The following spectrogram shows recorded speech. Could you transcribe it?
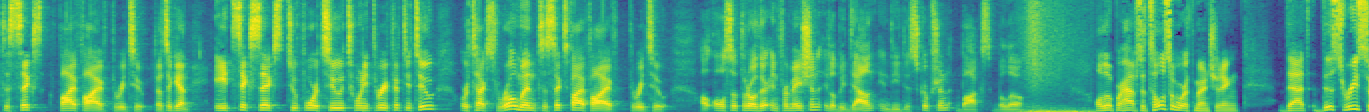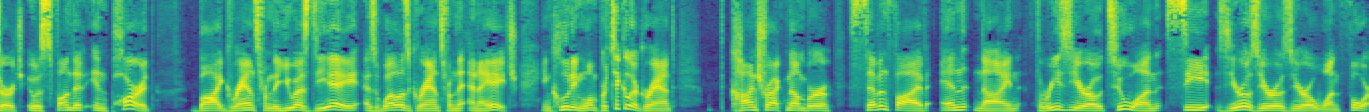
to 65532. That's again 866 242 2352 or text Roman to 65532. I'll also throw their information, it'll be down in the description box below. Although perhaps it's also worth mentioning that this research it was funded in part by grants from the USDA as well as grants from the NIH, including one particular grant contract number 75N93021C00014.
